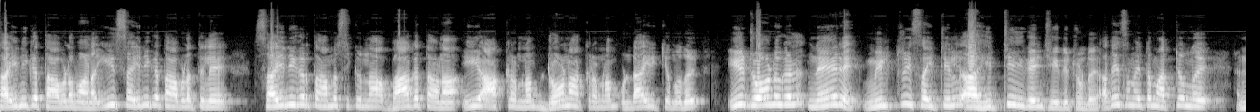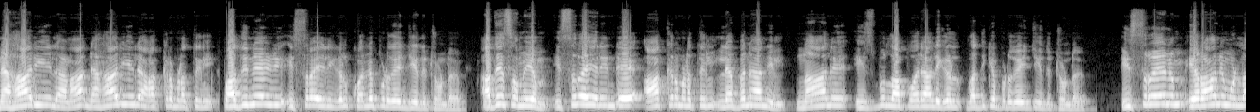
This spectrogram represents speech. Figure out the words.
സൈനിക താവളമാണ്. ഈ സൈനിക താവളത്തിലെ സൈനികർ താമസിക്കുന്ന ഭാഗത്താണ് ഈ ആക്രമണം ഡ്രോൺ ആക്രമണം ഉണ്ടായിരിക്കുന്നത്. ഈ ഡ്രോണുകൾ നേരെ മിലിറ്ററി സൈറ്റിൽ ഹിറ്റ് ചെയ്യുകയും ചെയ്തിട്ടുണ്ട്. അതേസമയത്ത് മറ്റൊന്ന് നഹാരിയയിലാണ്. ആ നഹാരിയയിലെ ആക്രമണത്തിൽ പതിനേഴ് ഇസ്രായേലികൾ കൊല്ലപ്പെടുകയും ചെയ്തിട്ടുണ്ട്. അതേസമയം ഇസ്രായേലിന്റെ ആക്രമണത്തിൽ ലെബനാനിൽ നാല് ഹിസ്ബുള്ള പോരാളികൾ വധിക്കപ്പെടുകയും ചെയ്തിട്ടുണ്ട്. ഇസ്രയേലും ഇറാനുമുള്ള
